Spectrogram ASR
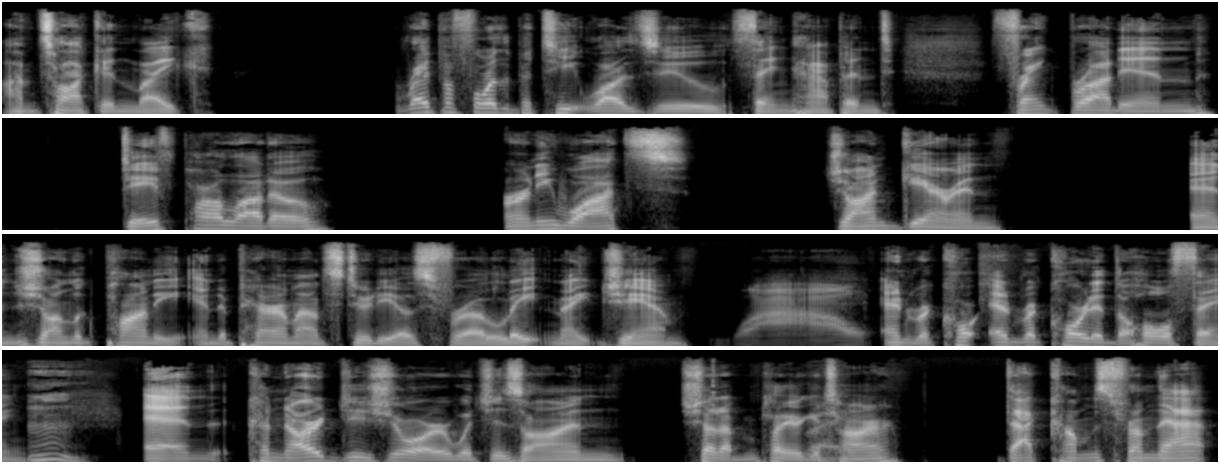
i'm talking like right before the petit wazoo thing happened frank brought in dave parlato ernie watts john guerin and jean-luc ponty into paramount studios for a late night jam Wow. and record and recorded the whole thing Mm. and Canard du Jour, which is on Shut Up and Play Your Right. Guitar, that comes from that.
